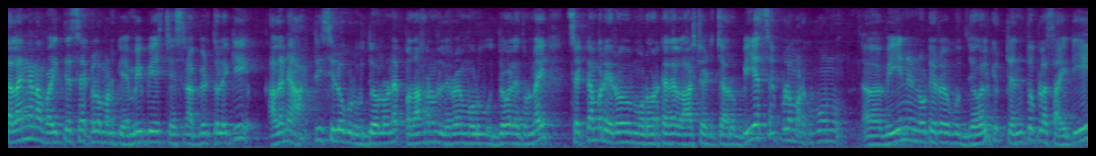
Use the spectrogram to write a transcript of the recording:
తెలంగాణ వైద్య శాఖలో మనకు ఎంబీబీఎస్ చేసిన అభ్యర్థులకి అలానే ఆర్టీసీలో కూడా ఉద్యోగాలు ఉన్నాయి పదహారు వందల ఇరవై మూడు ఉద్యోగాలు అయితే ఉన్నాయి. సెప్టెంబర్ ఇరవై మూడు వరకు అయితే లాస్ట్ డేట్ ఇచ్చారు. బీఎస్ఎఫ్లో మనకు వెయ్యి నూట ఇరవై ఉద్యోగాలకి టెన్త్ ప్లస్ ఐటీఐ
